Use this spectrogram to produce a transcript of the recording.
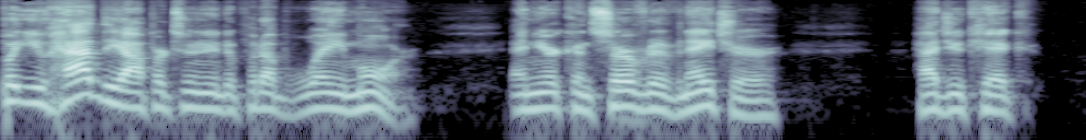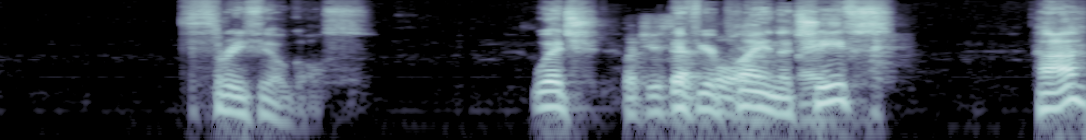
But you had the opportunity to put up way more. And your conservative nature had you kick three field goals. Which, but you said if you're four, playing the right? Chiefs, huh?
